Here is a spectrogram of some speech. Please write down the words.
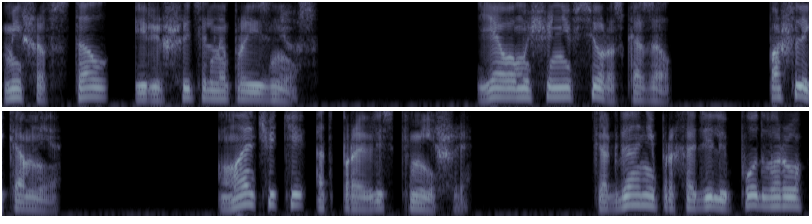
Миша встал и решительно произнес. «Я вам еще не все рассказал. Пошли ко мне». Мальчики отправились к Мише. Когда они проходили по двору,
